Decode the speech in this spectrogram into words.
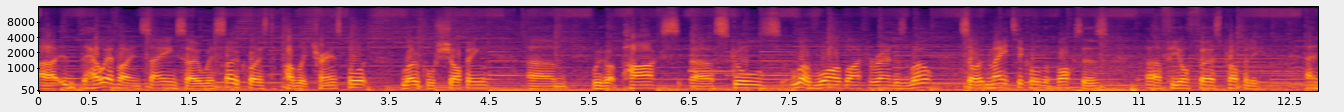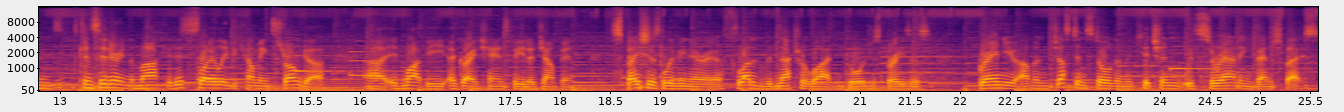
Uh, however, in saying so, we're so close to public transport, local shopping, um, we've got parks, uh, schools, a lot of wildlife around as well, so it may tick all the boxes uh, for your first property. And considering the market is slowly becoming stronger, uh, it might be a great chance for you to jump in. Spacious living area flooded with natural light and gorgeous breezes. Brand new oven just installed in the kitchen with surrounding bench space.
